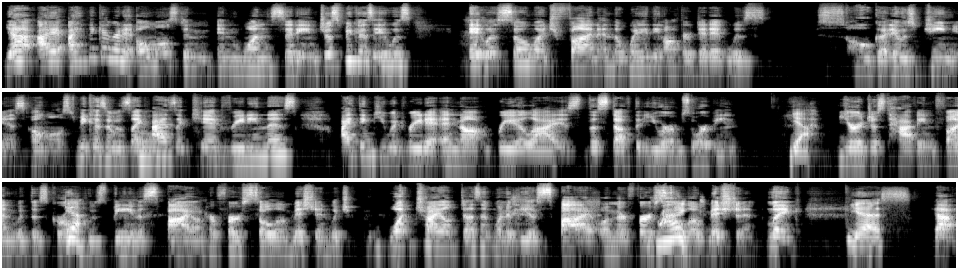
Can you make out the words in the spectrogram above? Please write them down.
yeah i i think i read it almost in in one sitting just because it was it was so much fun and the way the author did it was so good. It was genius almost because it was like mm. as a kid reading this i think you would read it and not realize the stuff that you were absorbing. Yeah. You're just having fun with this girl yeah. who's being a spy on her first solo mission which what child doesn't want to be a spy on their first right. solo mission? Like yes. yeah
